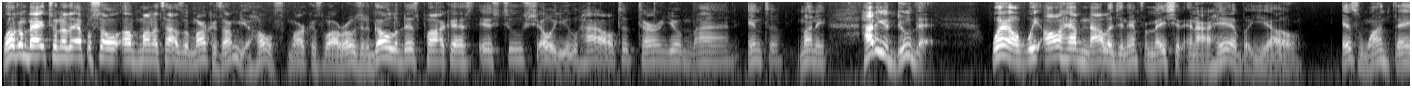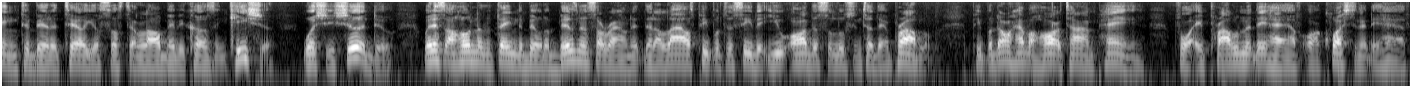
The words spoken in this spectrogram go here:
Welcome back to another episode of Monetize with Marcus. I'm your host, Marcus Rosier. The goal of this podcast is to show you how to turn your mind into money. How do you do that? Well, we all have knowledge and information in our head, but yo, it's one thing to be able to tell your sister-in-law, baby cousin Keisha, what she should do. But it's a whole other thing to build a business around it that allows people to see that you are the solution to their problem. People don't have a hard time paying for a problem that they have or a question that they have,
